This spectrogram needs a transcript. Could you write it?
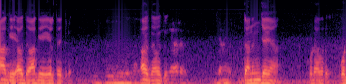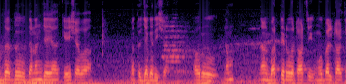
ಹಾಗೆ ಹೌದು ಹಾಗೆ ಹೇಳ್ತಾ ಇದ್ರು. ಹೌದು ಹೌದು. ಧನಂಜಯ ಕೂಡ ಅವರು ಹೊಡೆದದ್ದು ಧನಂಜಯ ಕೇಶವ ಮತ್ತು ಜಗದೀಶ. ಅವರು ನಮ್ಮ ನಾನು ಬರ್ತಿರುವಾಗ ಟಾರ್ಚ್ ಮೊಬೈಲ್ ಟಾರ್ಚ್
